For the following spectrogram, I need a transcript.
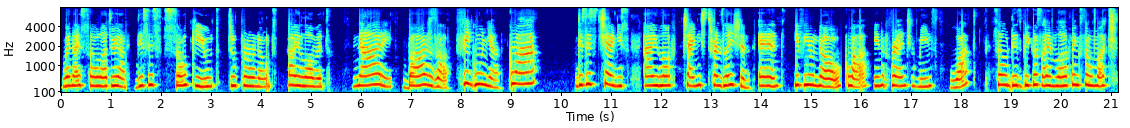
When I saw Latvian, this is so cute to pronounce. I love it. Nari, Barza, Figunya, Qua. This is Chinese. I love Chinese translation. And if you know, Qua in French means what? So this because I'm laughing so much.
